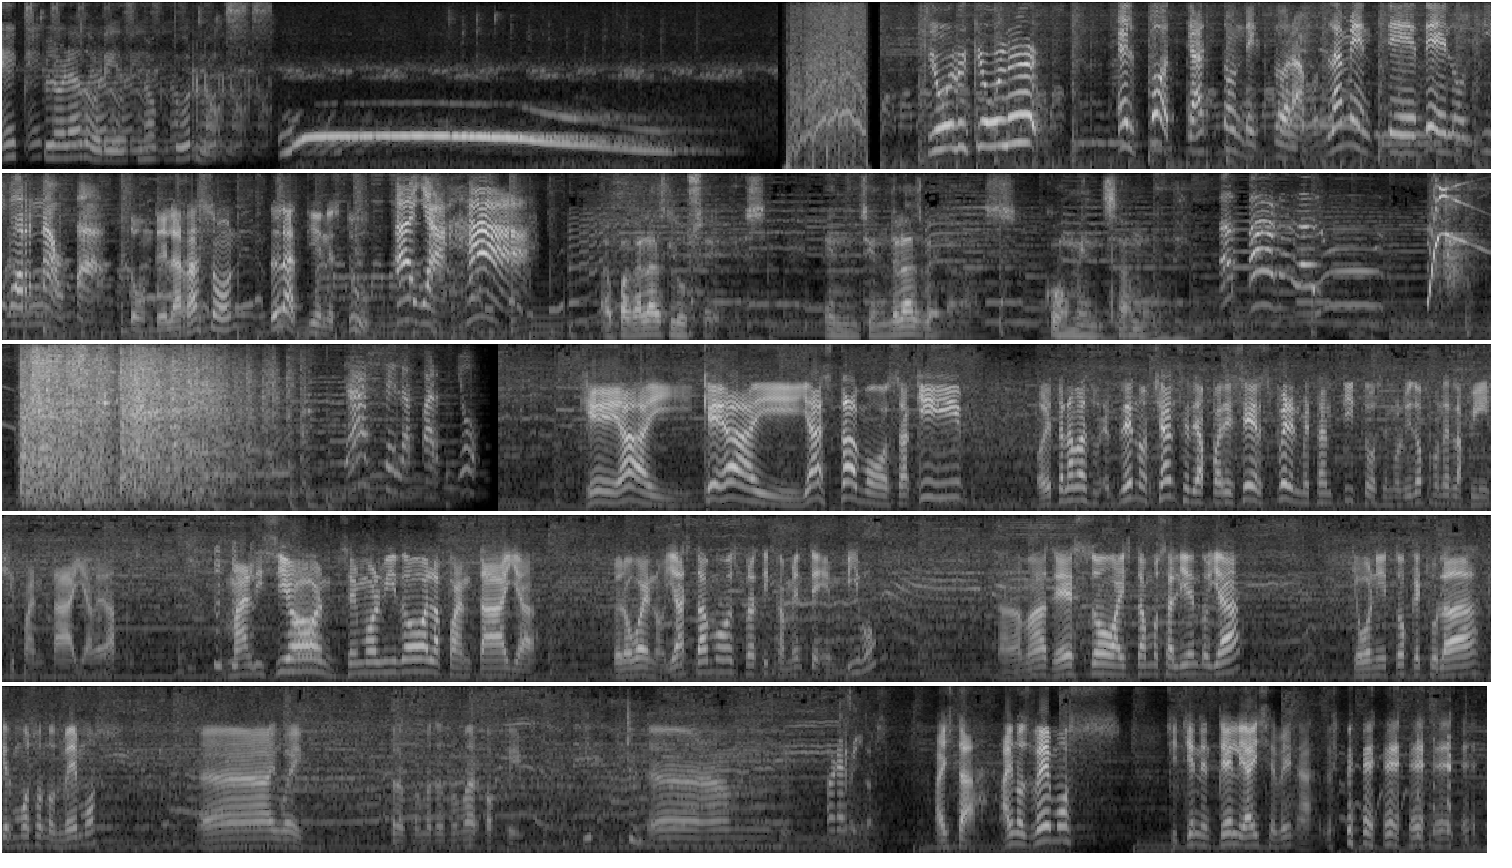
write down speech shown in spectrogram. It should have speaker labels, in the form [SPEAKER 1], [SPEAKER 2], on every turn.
[SPEAKER 1] Exploradores Nocturnos.
[SPEAKER 2] ¿Qué ole, qué ole? El podcast donde exploramos la mente de los cibernautas.
[SPEAKER 3] Donde la razón la tienes tú.
[SPEAKER 2] ¡Ay, ajá!
[SPEAKER 4] Apaga las luces. Enciende las velas. Comenzamos.
[SPEAKER 3] ¿Qué hay? ¿Qué hay? Ya estamos aquí. Ahorita nada más denos chance de aparecer. Espérenme tantito. Se me olvidó poner la pinche pantalla, ¿verdad? Pues, maldición. Se me olvidó la pantalla. Pero bueno, ya estamos prácticamente en vivo. Nada más. Eso, ahí estamos saliendo ya. Qué bonito, qué chulada, qué hermoso nos vemos. Ay, güey. Transformar, transformar. Ok. Ehm,
[SPEAKER 5] Ahora sí.
[SPEAKER 3] Ahí está. Ahí nos vemos. Si tienen tele, ahí se ven. Ah.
